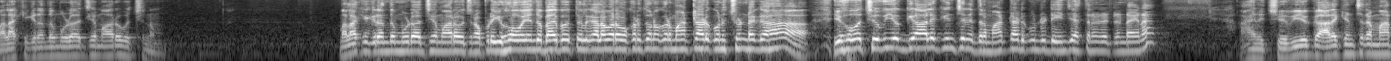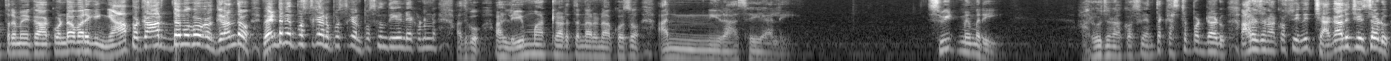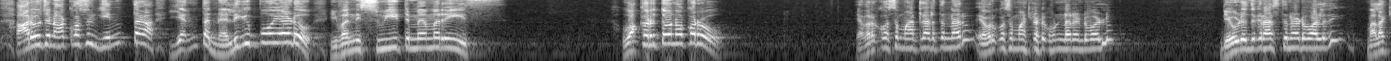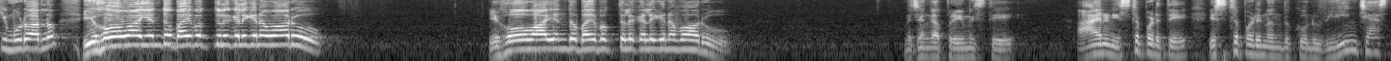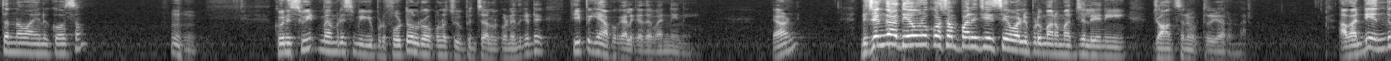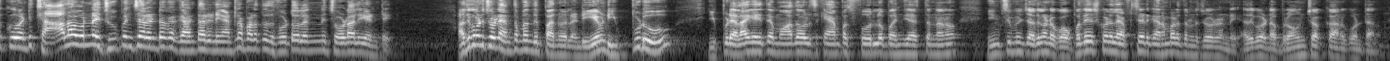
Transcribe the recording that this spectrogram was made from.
మలాకి గ్రంథం మూడో అధ్యాయం ఆరో వచ్చినం మలాకి గ్రంథం మూడో అధ్యాయం ఆరో వచ్చినప్పుడు యుహో ఎందు భయభక్తులు గలవారు ఒకరితోనొకరు మాట్లాడుకొని చుండగా యుహో చెవి యొగ్గి ఆలకించిన ఇద్దరు మాట్లాడుకుంటుంటే ఏం చేస్తున్నాడటండి ఆయన? ఆయన చెవి యొక్క ఆలకించడం మాత్రమే కాకుండా వారికి జ్ఞాపకార్థముగా ఒక గ్రంథం. వెంటనే పుస్తకాన్ని పుస్తకాన్ని పుస్తకం తీయండి ఎక్కడున్నా. అదిగో వాళ్ళు ఏం మాట్లాడుతున్నారు నా కోసం? అన్నీ రాసేయాలి. Sweet memory. ఆ రోజు నా కోసం ఎంత కష్టపడ్డాడు? ఆ రోజు నా కోసం ఎన్ని త్యాగాలు చేశాడు? ఆ రోజు నా కోసం ఎంత ఎంత నలిగిపోయాడు? ఇవన్నీ స్వీట్ మెమరీస్. ఒకరితోనొకరు. ఎవరి కోసం మాట్లాడుతున్నారు? ఎవరి కోసం మాట్లాడుకుంటున్నారండి వాళ్ళు? దేవుడు ఎందుకు రాస్తున్నాడు వాళ్ళది? మలకి మూడు ఆరులో యహోవా ఎందు భయభక్తులు కలిగిన వారు. యహోవా ఎందు భయభక్తులు కలిగిన వారు. నిజంగా ప్రేమిస్తే ఆయనని ఇష్టపడితే ఇష్టపడినందుకు నువ్వేం చేస్తున్నావు ఆయన కోసం? కొన్ని స్వీట్ మెమరీస్ మీకు ఇప్పుడు ఫోటోల రూపంలో చూపించాలనుకోండి. ఎందుకంటే తీపి జ్ఞాపకాలు కదా అవన్నీని. ఏమండి? నిజంగా దేవుని కోసం పనిచేసేవాళ్ళు ఇప్పుడు మన మధ్య లేని జాన్సన్ విక్టర్ గారు ఉన్నారు. అవన్నీ ఎందుకు అంటే చాలా ఉన్నాయి. చూపించాలంటే ఒక గంట రెండు గంటలు పడుతుంది ఫోటోలన్నీ చూడాలి అంటే. అది కూడా చూడండి ఎంతమంది పని వాళ్ళండి ఏమండి? ఇప్పుడు ఇప్పుడు ఎలాగైతే మాధవల్స్ క్యాంపస్ ఫోర్లో పనిచేస్తున్నానో ఇంచుమించు అదిగోండి ఒక ఉపదేశ్ కూడా లెఫ్ట్ సైడ్ కనబడుతుంది చూడండి. అదిగోండి ఆ బ్రౌన్ చొక్కా అనుకుంటాను.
